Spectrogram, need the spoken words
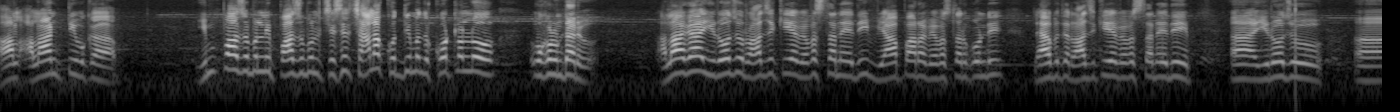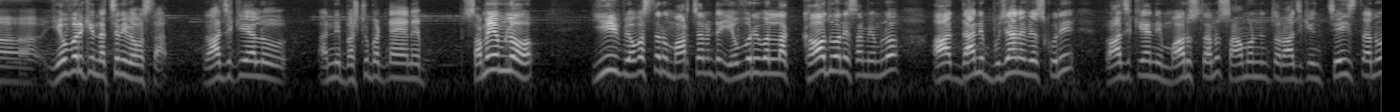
అలాంటి ఒక ఇంపాసిబుల్ని పాసిబుల్ చేసేది చాలా కొద్ది మంది కోట్లల్లో ఒకరు ఉంటారు అలాగా ఈరోజు రాజకీయ వ్యవస్థ అనేది వ్యాపార వ్యవస్థ అనుకోండి లేకపోతే రాజకీయ వ్యవస్థ అనేది ఈరోజు ఎవరికి నచ్చని వ్యవస్థ. రాజకీయాలు అన్ని బస్టు పట్టినాయనే సమయంలో ఈ వ్యవస్థను మార్చాలంటే ఎవరి వల్ల కాదు అనే సమయంలో ఆ దాన్ని భుజాన వేసుకొని రాజకీయాన్ని మారుస్తాను సామాన్యంతో రాజకీయం చేయిస్తాను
